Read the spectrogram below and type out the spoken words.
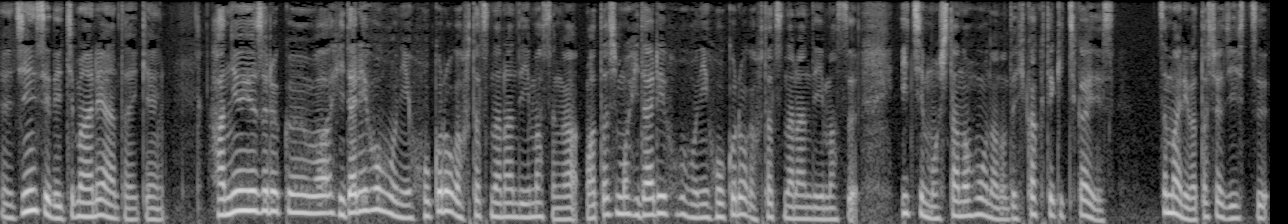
え人生で一番レアな体験。羽生結弦君は左頬にほくろが2つ並んでいますが私も左頬にほくろが2つ並んでいます。位置も下の方なので比較的近いです。つまり私は実。質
